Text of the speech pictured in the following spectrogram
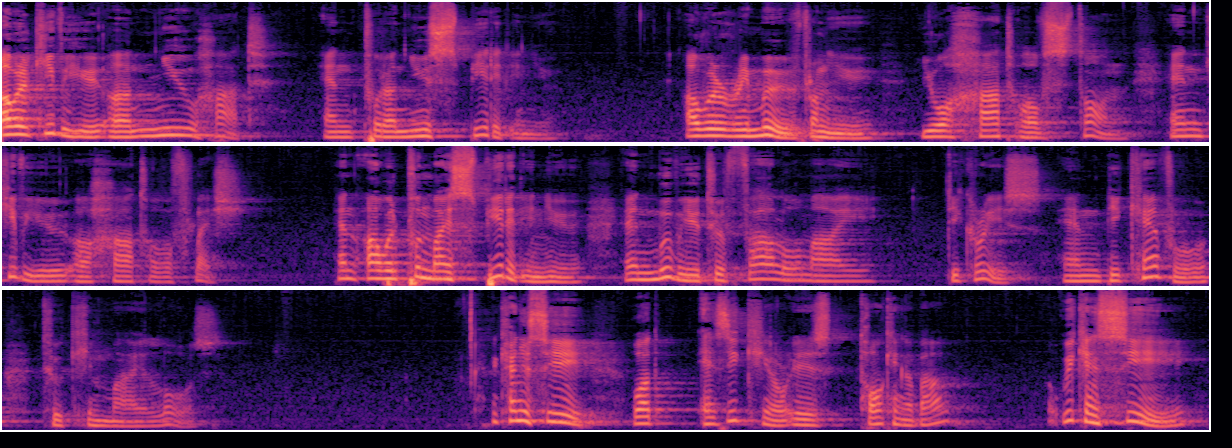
I will give you a new heart and put a new spirit in you. I will remove from you your heart of stone and give you a heart of flesh. And I will put my spirit in you and move you to follow my decrees and be careful to keep my laws. Can you see what Ezekiel is talking about? We can see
